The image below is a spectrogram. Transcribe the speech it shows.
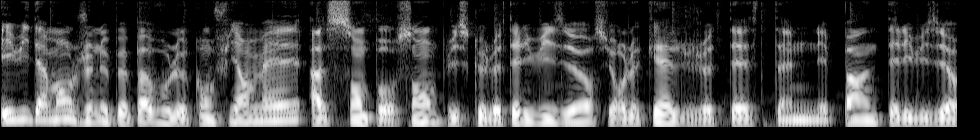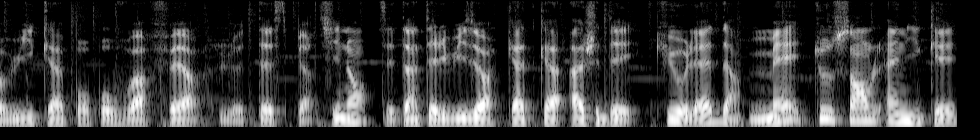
Évidemment, je ne peux pas vous le confirmer à 100% puisque le téléviseur sur lequel je teste n'est pas un téléviseur 8K pour pouvoir faire le test pertinent. C'est un téléviseur 4K HD QLED, mais tout semble indiquer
